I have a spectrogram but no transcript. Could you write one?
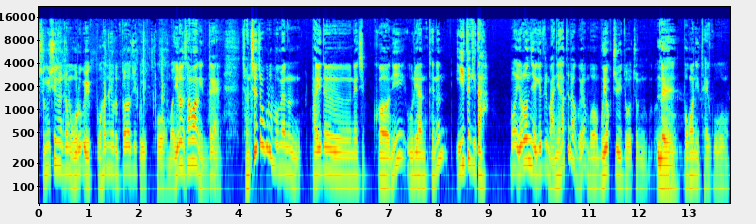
증시는 좀 오르고 있고 환율은 떨어지고 있고 뭐 이런 상황인데 전체적으로 보면은 바이든의 집권이 우리한테는 이득이다. 뭐 이런 얘기들 많이 하더라고요. 뭐 무역주의도 좀 네. 어, 복원이 되고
